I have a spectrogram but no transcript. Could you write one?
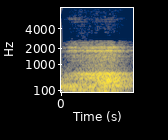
you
